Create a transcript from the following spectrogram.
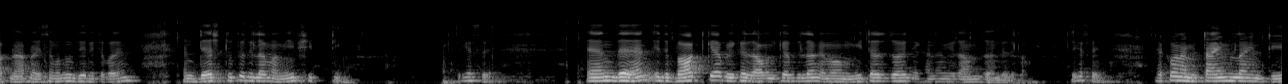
আপনার আপনার ইচ্ছা মতন দিয়ে নিতে পারেন। ড্যাশ টুতে দিলাম আমি ফিফটি ঠিক আছে? অ্যান্ড দেন এই যে বার্ড ক্যাপ এখানে রাউন্ড ক্যাপ দিলাম এবং মিটার জয়েন এখানে আমি রাউন্ড জয়েন দিয়ে দিলাম। ঠিক আছে? এখন আমি টাইম লাইনটি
